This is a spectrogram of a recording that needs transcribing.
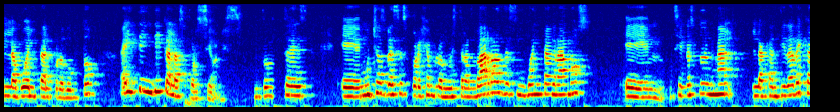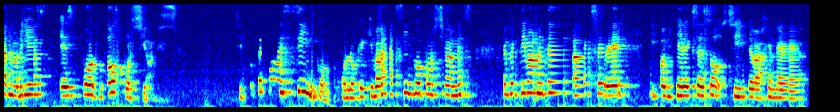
la vuelta al producto, ahí te indica las porciones. Entonces, eh, muchas veces, por ejemplo, nuestras barras de 50 gramos, eh, si no estoy mal, la cantidad de calorías es por dos porciones. Si tú te comes cinco o lo que equivale a cinco porciones, efectivamente va a exceder y cualquier exceso sí te va a generar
